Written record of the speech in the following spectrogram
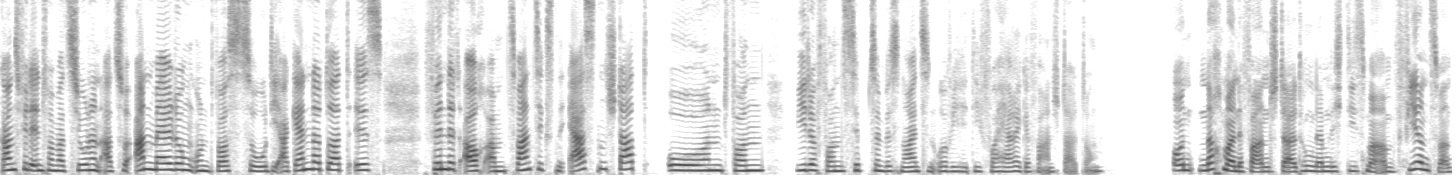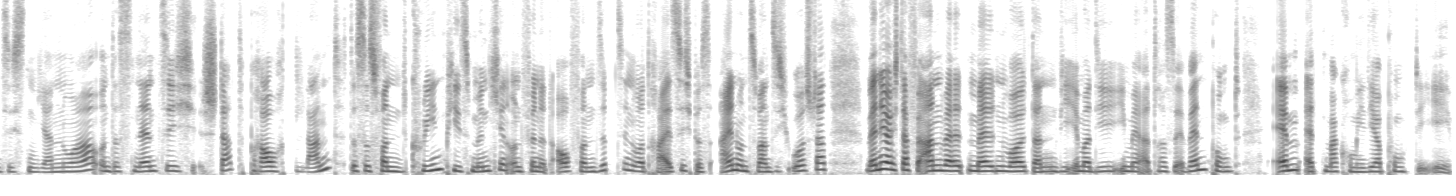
ganz viele Informationen auch zur Anmeldung und was so die Agenda dort ist. Findet auch am 20.01. statt und von wieder von 17 bis 19 Uhr wie die vorherige Veranstaltung. Und nochmal eine Veranstaltung, nämlich diesmal am 24. Januar. Und das nennt sich Stadt braucht Land. Das ist von Greenpeace München und findet auch von 17.30 Uhr bis 21 Uhr statt. Wenn ihr euch dafür anmelden wollt, dann wie immer die E-Mail-Adresse event.m.makromedia.de.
